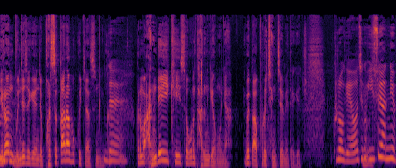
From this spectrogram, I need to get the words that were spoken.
이런 음. 문제 제기가 이제 벌써 따라붙고 있지 않습니까? 네. 그러면 안대희 케이스하고는 다른 경우냐 이것도 앞으로 쟁점이 되겠죠. 그러게요. 지금 음. 이수연님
